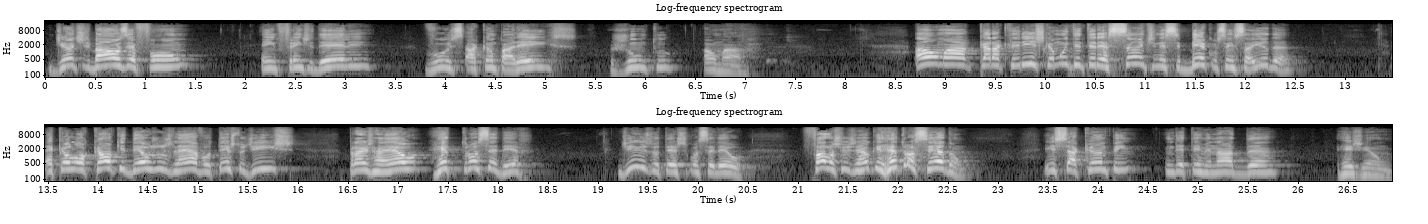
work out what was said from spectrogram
diante de Baal-Zephon, em frente dele vos acampareis junto ao mar. Há uma característica muito interessante nesse beco sem saída, é que é o local que Deus nos leva. O texto diz para Israel retroceder. Diz o texto que você leu, fala aos filhos de Israel que retrocedam e se acampem em determinada região.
